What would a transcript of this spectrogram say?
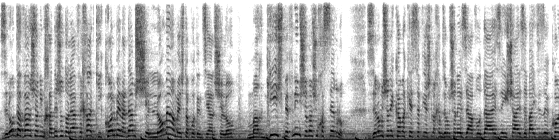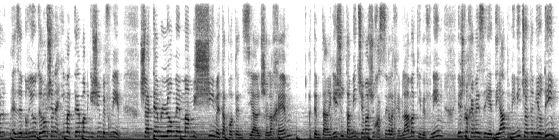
זה לא דבר שאני מחדש אותו לאף אחד, כי כל בן אדם שלא מממש את הפוטנציאל שלו, מרגיש בפנים שמשהו חסר לו. זה לא משנה כמה כסף יש לכם, זה לא משנה איזה עבודה, איזה אישה, איזה בית, איזה כל, איזה בריאות, זה לא משנה. אם אתם מרגישים בפנים שאתם לא מממשים את הפוטנציאל שלכם, אתם תרגישו תמיד שמשהו חסר לכם. למה? כי בפנים יש לכם איזו ידיעה פנימית שאתם יודעים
